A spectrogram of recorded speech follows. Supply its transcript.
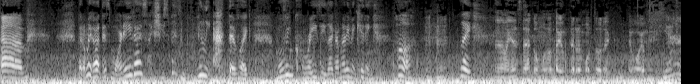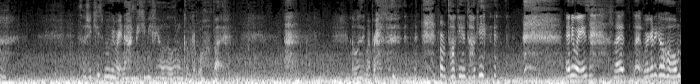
um, but oh my god, this morning, you guys, like she's been really active, like moving crazy. Like, I'm not even kidding. Huh? Ujú. Like, la mañana estaba como hay un terremoto, like. Yeah. So she keeps moving right now and making me feel a little uncomfortable, but I'm losing my breath from talking and talking. Anyways, let, let we're gonna go home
